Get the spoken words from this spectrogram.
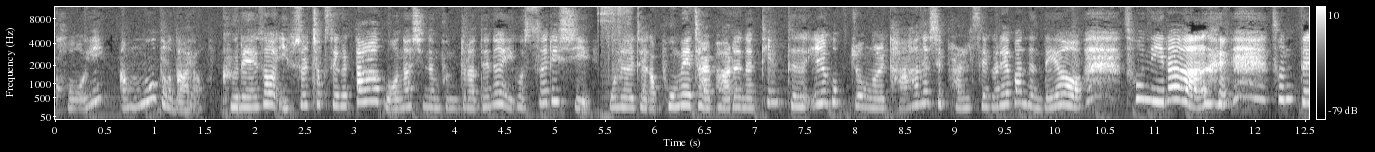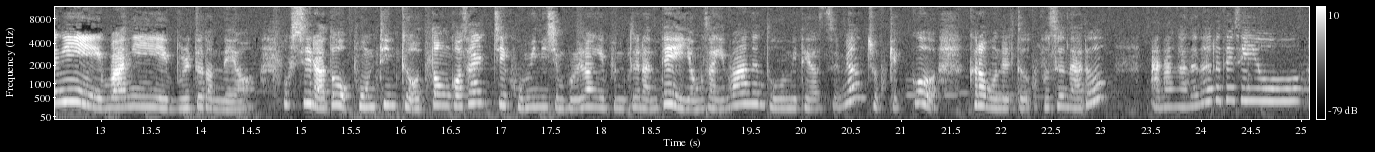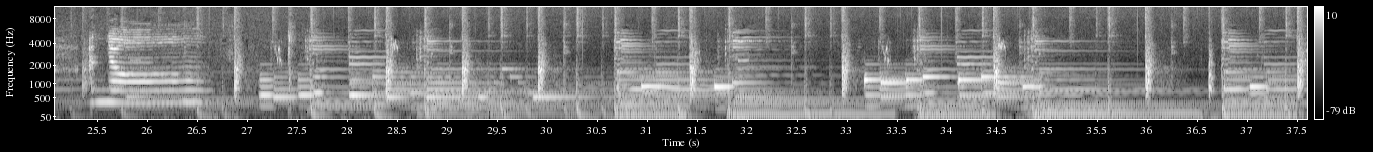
거의 안 묻어나요. 그래서 입술 착색을 딱 원하시는 분들한테는 이거 3CE. 오늘 제가 봄에 잘 바르는 틴트 7종을 다 하나씩 발색을 해봤는데요. 손이랑 손등이 많이 물들었네요. 혹시라도 봄 틴트 어떤 거 살지 고민이신 몰랑이 분들한테 이 영상이 많은 도움이 되었으면 좋겠고 그럼 오늘도 무슨 하루? 아랑하는 하루 되세요. 안녕!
